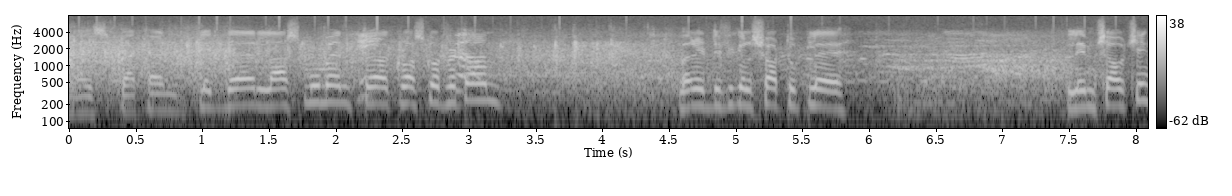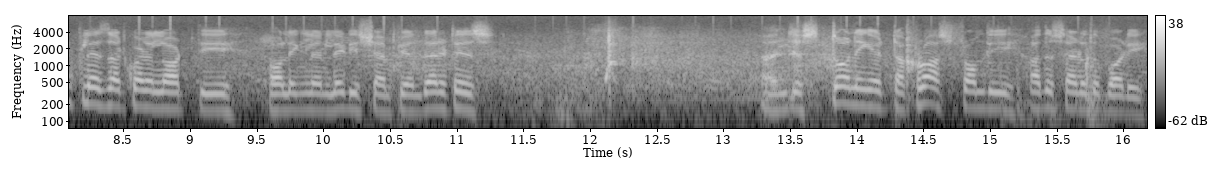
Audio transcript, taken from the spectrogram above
Nice backhand flick there. Last moment, uh, cross-court return. Very difficult shot to play. Lim Xiaoqing plays that quite a lot, the All England ladies champion. There it is. And just turning it across from the other side of the body.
